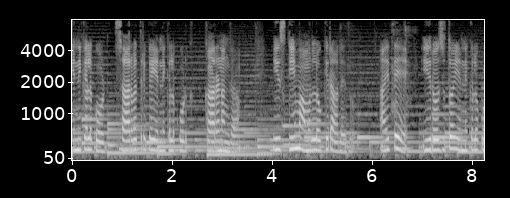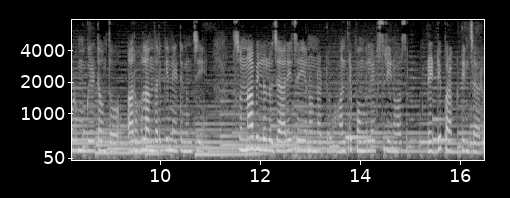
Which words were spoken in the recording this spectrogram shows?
ఎన్నికల కోడ్ సార్వత్రిక ఎన్నికల కోడ్ కారణంగా ఈ స్కీమ్ అమల్లోకి రాలేదు. అయితే ఈ రోజుతో ఎన్నికల కోడ్ ముగియటంతో అర్హులందరికీ నేటి నుంచి సున్నా బిల్లులు జారీ చేయనున్నట్టు మంత్రి పొంగులేటి శ్రీనివాస రెడ్డి ప్రకటించారు.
